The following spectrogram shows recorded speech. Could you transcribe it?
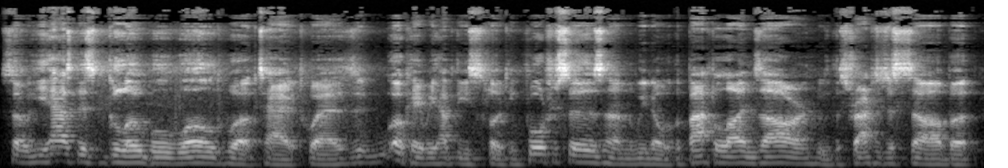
So he has this global world worked out where, okay, we have these floating fortresses and we know what the battle lines are and who the strategists are, but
